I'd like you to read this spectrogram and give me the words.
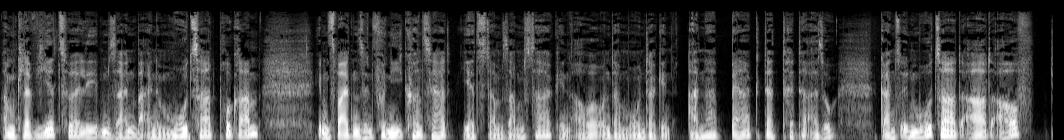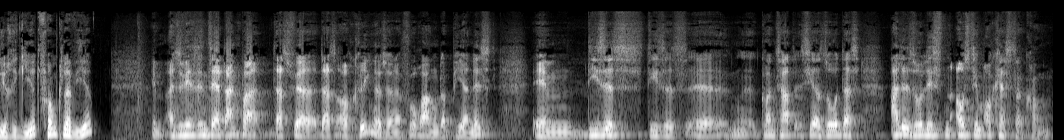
am Klavier zu erleben sein bei einem Mozart-Programm im zweiten Sinfoniekonzert, jetzt am Samstag in Aue und am Montag in Annaberg. Da tritt er also ganz in Mozart-Art auf, dirigiert vom Klavier. Also wir sind sehr dankbar, dass wir das auch kriegen. Das ist ein hervorragender Pianist. Ähm, dieses dieses äh, Konzert ist ja so, dass alle Solisten aus dem Orchester kommen.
